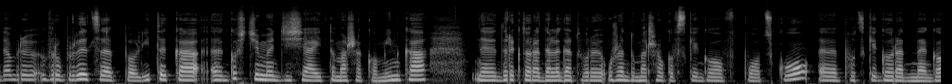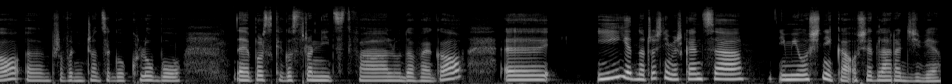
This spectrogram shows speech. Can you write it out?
dobry. W rubryce Polityka e, gościmy dzisiaj Tomasza Kominka, e, dyrektora delegatury Urzędu Marszałkowskiego w Płocku, e, płockiego radnego, przewodniczącego klubu Polskiego Stronnictwa Ludowego i jednocześnie mieszkańca i miłośnika osiedla Radziwie.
